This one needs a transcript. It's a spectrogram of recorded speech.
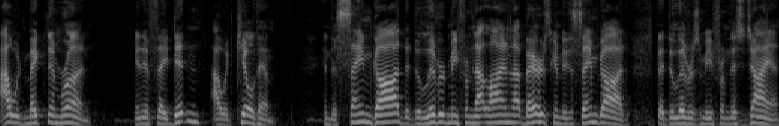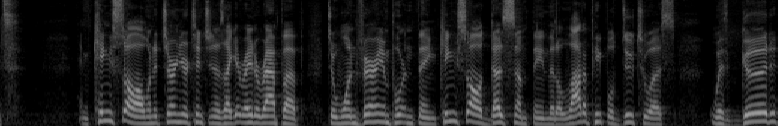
I would make them run. And if they didn't, I would kill them. And the same God that delivered me from that lion and that bear is going to be the same God that delivers me from this giant. And King Saul, I want to turn your attention as I get ready to wrap up to one very important thing. King Saul does something that a lot of people do to us with good,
